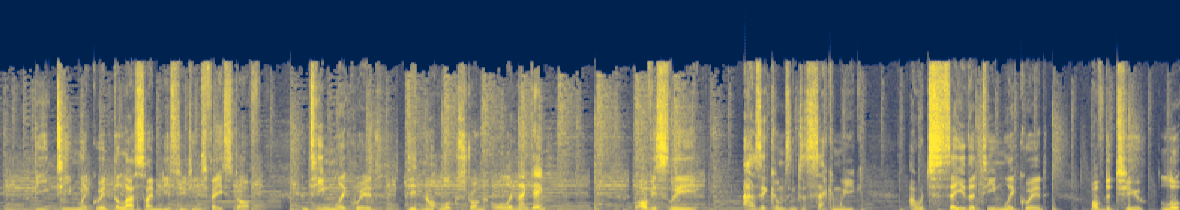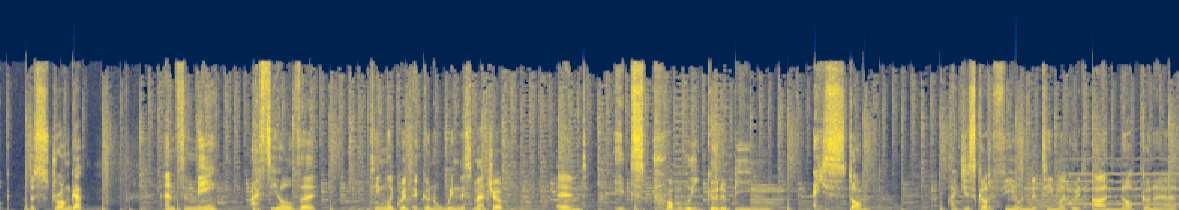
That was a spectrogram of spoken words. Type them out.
beat Team Liquid the last time these two teams faced off, and Team Liquid did not look strong at all in that game. But obviously, as it comes into second week, I would say that Team Liquid, of the two, look the stronger. And for me, I feel that Team Liquid are going to win this matchup, and it's probably to be a stomp. I just got a feeling that Team Liquid are not to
